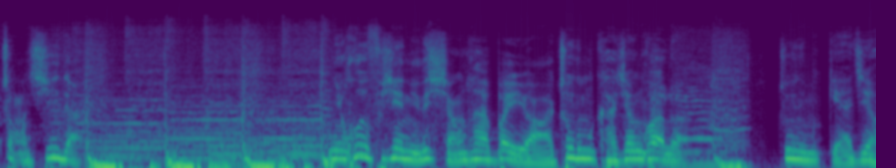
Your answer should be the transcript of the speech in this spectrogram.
整齐点。你会发现你的心态不一样。祝你们开心快乐，祝你们干净。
